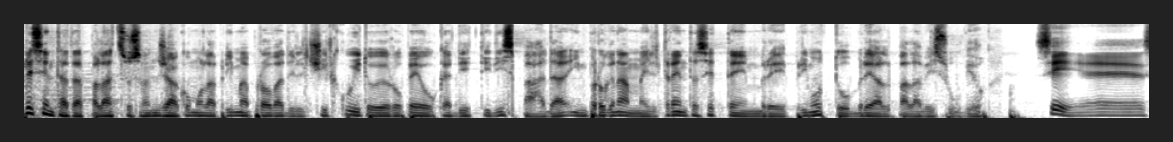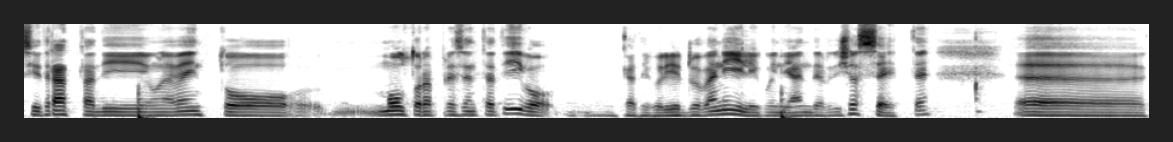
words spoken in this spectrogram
presentata a Palazzo San Giacomo la prima prova del circuito europeo cadetti di spada in programma il 30 settembre e 1 ottobre al Palavesuvio. Sì, eh, si tratta di un evento molto rappresentativo in categorie giovanili, quindi under 17, eh,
